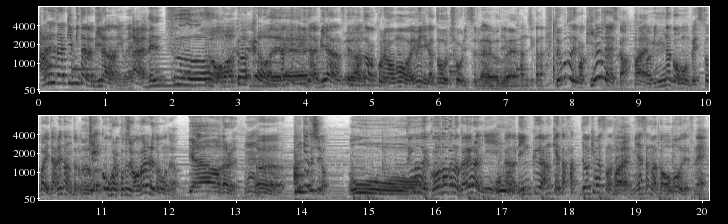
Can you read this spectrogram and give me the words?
あれだけ見たらビラなんよねあ、別のそうワクワク感はね。だけで見たらビラなんですけど、うんあとはこれをもうエミリがどう調理するかっていう感じかな。ということで、まあ気になるじゃないですか。はいまあみんなが思うベストバイ誰なんだろう、うん結構これ今年分かれると思うのよ。いやー、わかる。んうアンケートしよう。ん。おー。ということで、この動画の概要欄に、おあの、リンク、アンケート貼っておきますので、はい皆様が思うですね、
